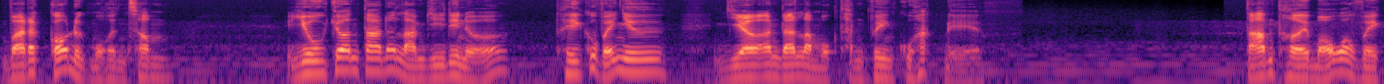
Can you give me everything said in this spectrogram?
và đã có được một hình xăm. Dù cho anh ta đã làm gì đi nữa, thì có vẻ như giờ anh đã là một thành viên của Hắc Địa. Tạm thời bỏ qua việc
